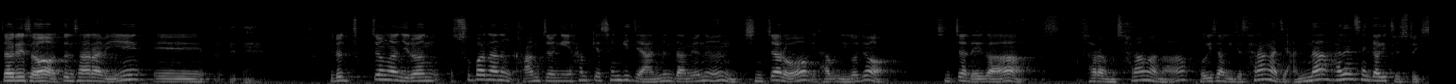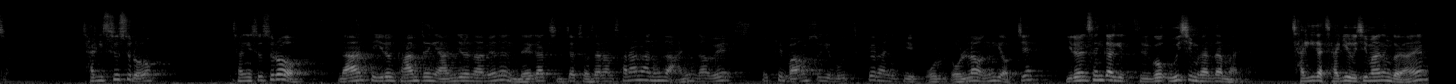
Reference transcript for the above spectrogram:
자, 그래서 어떤 사람이 에, 이런 특정한 이런 수반하는 감정이 함께 생기지 않는다면은 진짜로 이 답은 이거죠. 진짜 내가 그 사람을 사랑하나? 더 이상 이제 사랑하지 않나? 하는 생각이 들 수도 있어. 자기 스스로 자기 스스로 나한테 이런 감정이 안 일어나면은 내가 진짜 저 사람 사랑하는 거 아닌가? 왜 이렇게 마음속에 뭐 특별한 이렇게 올- 올라오는 게 없지? 이런 생각이 들고 의심을 한단 말이야. 자기가 자기를 의심하는 거야. 예?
